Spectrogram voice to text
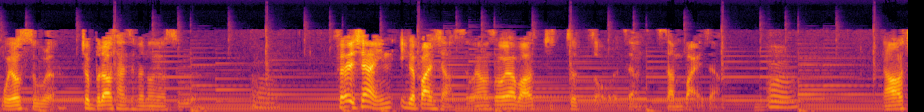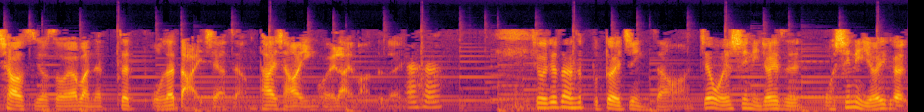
我又输了，就不到三十分钟又输了。嗯所以现在已经一个半小时，我想说要不要就就走了这样子，三百这样。嗯然后 Charles 就说要不然再再我再打一下这样，他也想要赢回来嘛，对不对？嗯哼，结果就真的是不对劲，你知道吗？结果我就心里就一直，我心里有一个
